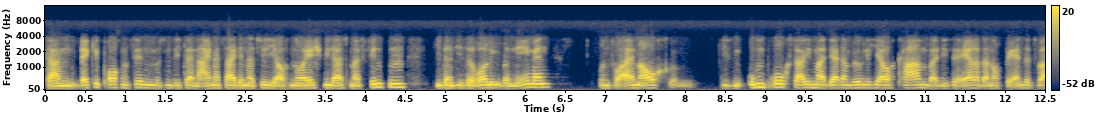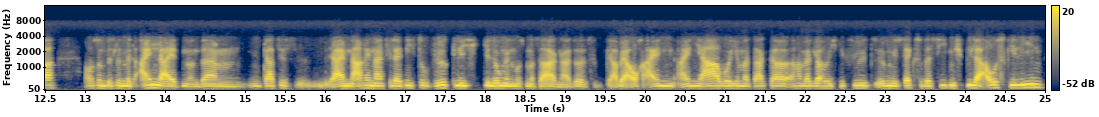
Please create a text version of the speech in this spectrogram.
dann weggebrochen sind, müssen sich dann einer Seite natürlich auch neue Spieler erstmal finden, die dann diese Rolle übernehmen und vor allem auch ähm, diesen Umbruch, sage ich mal, der dann wirklich auch kam, weil diese Ära dann noch beendet war, auch so ein bisschen mit einleiten. Und ähm, das ist ja im Nachhinein vielleicht nicht so wirklich gelungen, muss man sagen. Also es gab ja auch ein, ein Jahr, wo jemand sagt, da haben wir, glaube ich, gefühlt irgendwie sechs oder sieben Spieler ausgeliehen.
